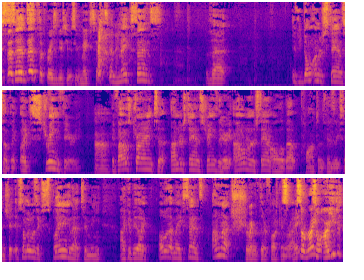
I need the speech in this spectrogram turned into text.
sense. That's, sense. that's the phrase he keeps using. Makes sense. it makes sense that if you don't understand something like string theory, Uh-huh. if I was trying to understand string theory, I don't understand all about quantum physics and shit. If somebody was explaining that to me, I could be like, "Oh, that makes sense." I'm not sure Wait, if they're fucking right. So right, So are you just?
